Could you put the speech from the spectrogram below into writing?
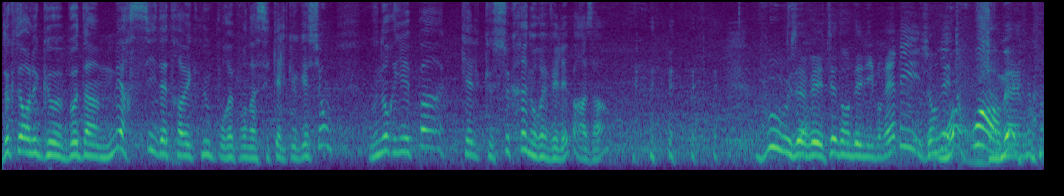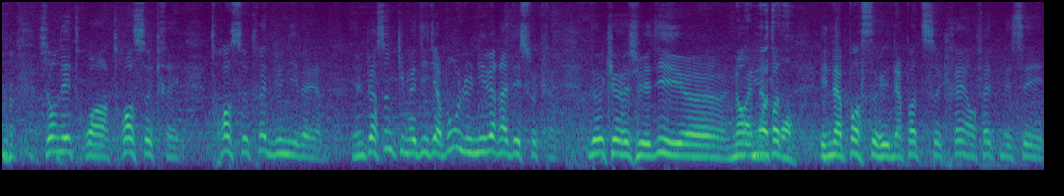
Docteur Luc Baudin, merci d'être avec nous pour répondre à ces quelques questions. Vous n'auriez pas quelques secrets à nous révéler par hasard? Vous, vous avez été dans des librairies. J'en ai trois même. J'en ai trois, trois secrets. Trois secrets de l'univers. Il y a une personne qui m'a dit, ah bon, l'univers a des secrets. Donc euh, je lui ai dit, euh, non, il n'a pas, pas, pas, de secret en fait, mais c'est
